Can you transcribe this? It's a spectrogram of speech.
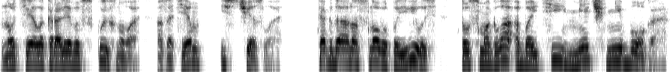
Но тело королевы вспыхнуло, а затем исчезло. Когда она снова появилась, то смогла обойти меч не бога.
